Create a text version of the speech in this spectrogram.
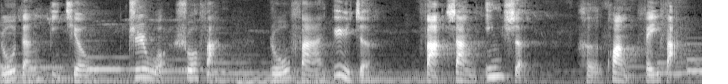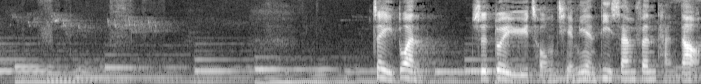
汝等比丘，知我说法，如法喻者，法上应舍，何况非法？这一段是对于从前面第三分谈到，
